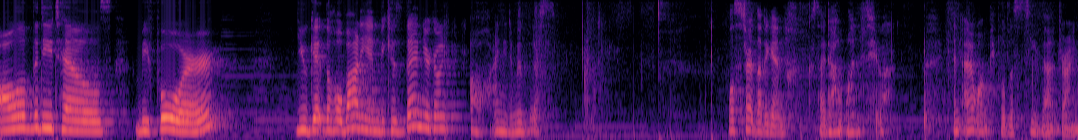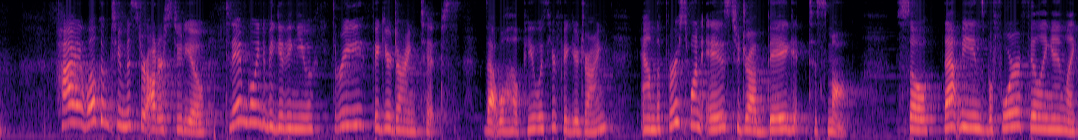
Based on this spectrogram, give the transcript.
all of the details before you get the whole body in because then you're going, oh, I need to move this. We'll start that again because I don't want to. And I don't want people to see that drawing. Hi, welcome to Mr. Otter Studio. Today I'm going to be giving you three figure drawing tips that will help you with your figure drawing. And the first one is to draw big to small. So that means before filling in like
